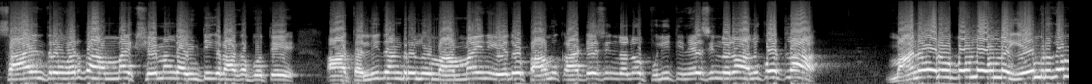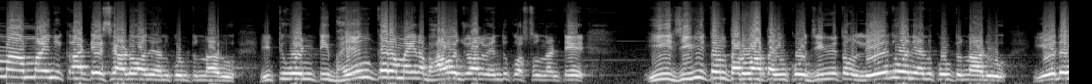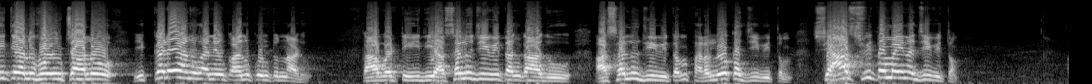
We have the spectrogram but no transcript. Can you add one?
సాయంత్రం వరకు ఆ అమ్మాయి క్షేమంగా ఇంటికి రాకపోతే ఆ తల్లిదండ్రులు మా అమ్మాయిని ఏదో పాము కాటేసిందనో పులి తినేసిందనో అనుకోట్లా. మానవ రూపంలో ఉన్న ఏ మృగం మా అమ్మాయిని కాటేశాడో అని అనుకుంటున్నారు. ఇటువంటి భయంకరమైన భావజ్వాలం ఎందుకు వస్తుందంటే ఈ జీవితం తర్వాత ఇంకో జీవితం లేదు అని అనుకుంటున్నాడు. ఏదైతే అనుభవించాలో ఇక్కడే అను అని అనుకుంటున్నాడు. కాబట్టి ఇది అసలు జీవితం కాదు. అసలు జీవితం పరలోక జీవితం. శాశ్వతమైన జీవితం.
